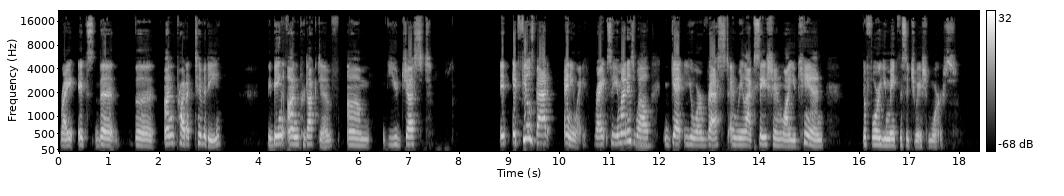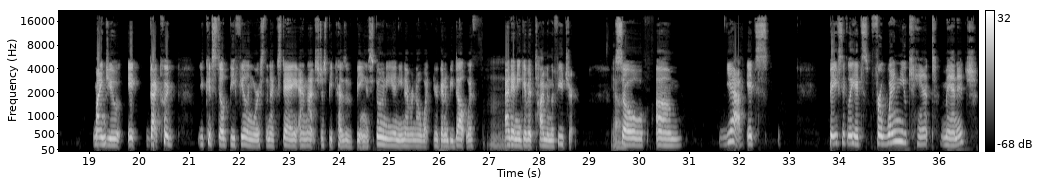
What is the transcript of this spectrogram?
right? It's the the unproductivity, the being unproductive, um you just it it feels bad anyway, right? So you might as well get your rest and relaxation while you can before you make the situation worse. Mind you, it that could you could still be feeling worse the next day and that's just because of being a spoonie and you never know what you're going to be dealt with mm, at any given time in the future. yeah. So, um, yeah, it's basically it's for when you can't manage,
